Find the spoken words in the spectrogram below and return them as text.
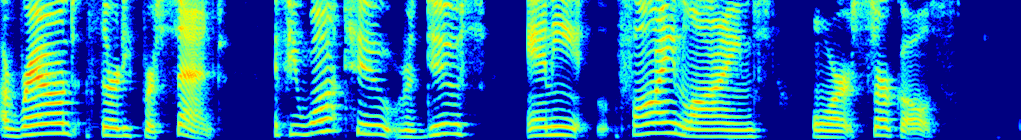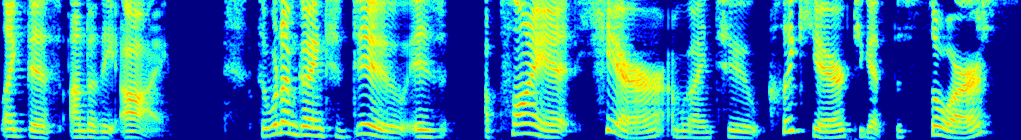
around 30%, if you want to reduce any fine lines or circles like this under the eye. So what I'm going to do is apply it here. I'm going to click here to get the source,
